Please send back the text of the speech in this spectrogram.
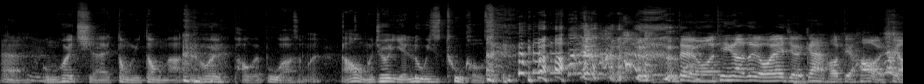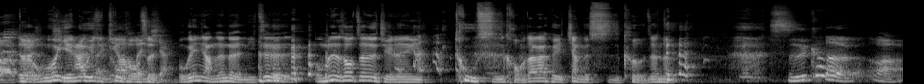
嗯，我们会起来动一动嘛，可能会跑个步啊什么的，然后我们就会沿路一直吐口水，对我听到这个我也觉得干好屌，好好笑。对，我们会沿路一直吐口水。我跟你讲，真的，你这个我们那时候真的觉得你吐十口大概可以降个十克，真的，时刻啊，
